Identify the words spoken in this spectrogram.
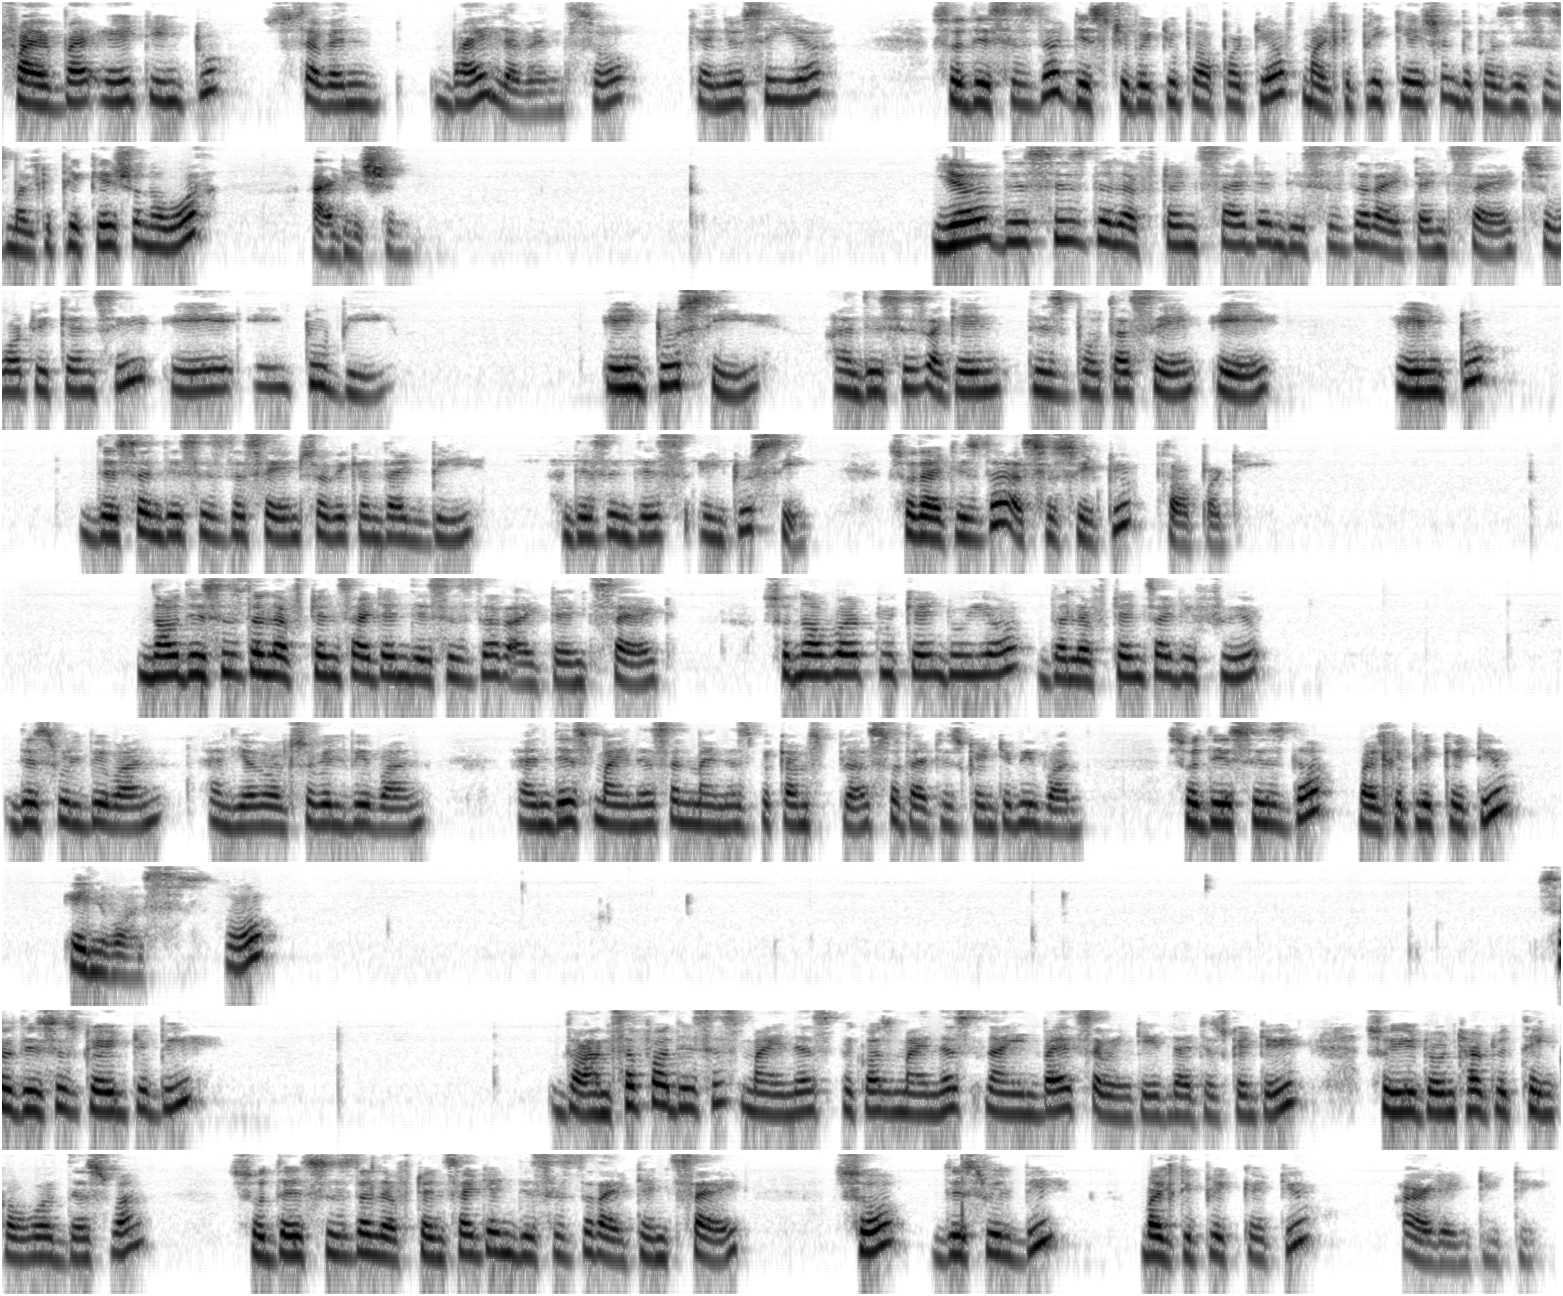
5 by 8 into 7 by 11. So can you see here? So this is the distributive property of multiplication because this is multiplication over addition. Here this is the left hand side and this is the right hand side. So what we can see A into B into C and this is again this both are same A into this and this is the same, so we can write B, and this and this into C. So that is the associative property. Now this is the left hand side and this is the right hand side. So now what we can do here, the left hand side, if you, this will be 1 and here also will be 1 and this minus and minus becomes plus, so that is going to be 1. So this is the multiplicative inverse. So So this is going to be, the answer for this is minus because minus 9 by 17 that is going to be, so you don't have to think about this one. So this is the left hand side and this is the right hand side. So this will be multiplicative identity.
